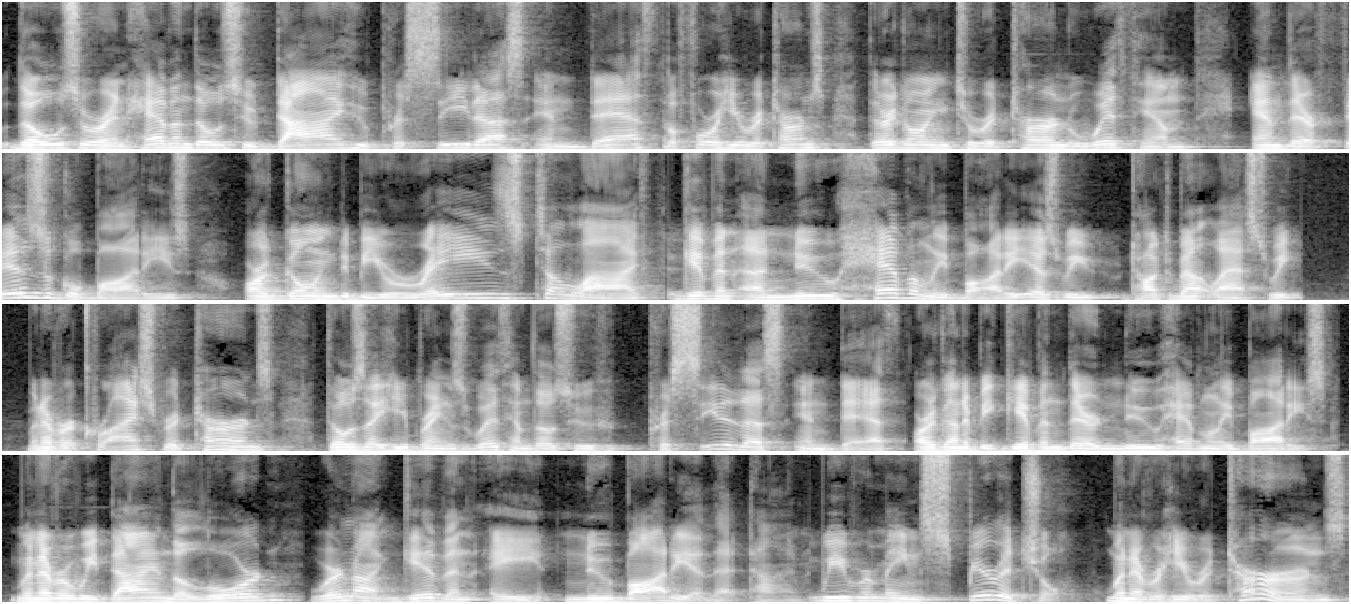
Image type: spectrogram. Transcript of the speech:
those who are in heaven, those who die, who precede us in death before He returns, they're going to return with Him, and their physical bodies are going to be raised to life, given a new heavenly body, as we talked about last week. Whenever Christ returns, those that he brings with him, those who preceded us in death, are going to be given their new heavenly bodies. Whenever we die in the Lord, we're not given a new body at that time. We remain spiritual. Whenever he returns,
